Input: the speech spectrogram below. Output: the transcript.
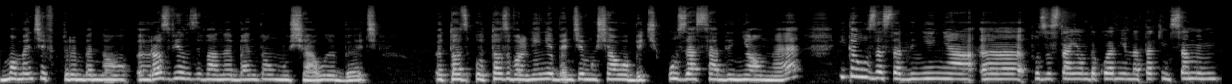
w momencie, w którym będą rozwiązywane, będą musiały być to, to zwolnienie będzie musiało być uzasadnione i te uzasadnienia pozostają dokładnie na takim samym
